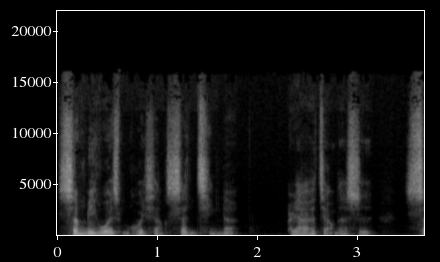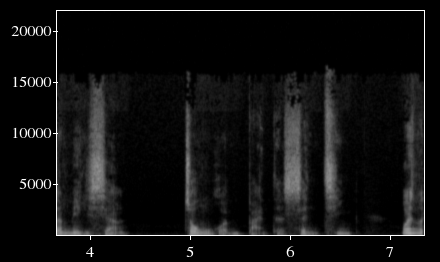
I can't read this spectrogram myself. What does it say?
生命为什么会像圣经呢？而他要讲的是，生命像中文版的圣经。为什么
